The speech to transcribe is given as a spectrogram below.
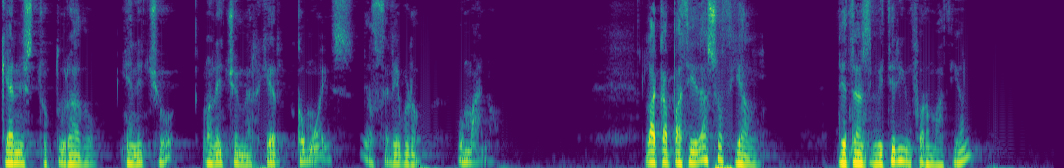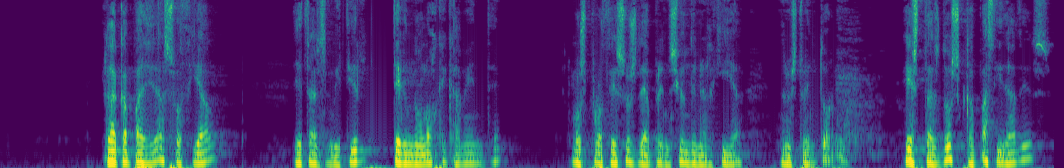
que han estructurado y han hecho, lo han hecho emerger como es el cerebro humano. La capacidad social de transmitir información y la capacidad social de transmitir tecnológicamente los procesos de aprehensión de energía de nuestro entorno. Estas dos capacidades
